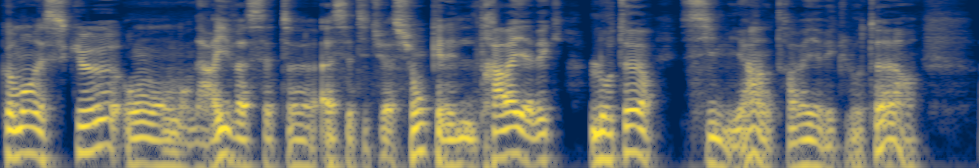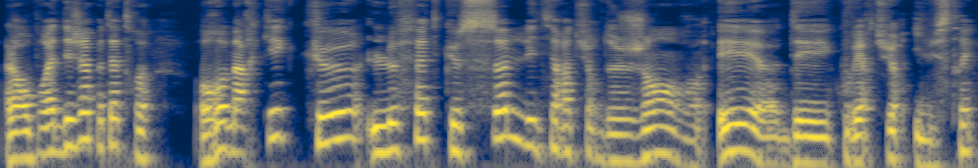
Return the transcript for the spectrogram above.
Comment est-ce que on en arrive à cette à cette situation? Quel est le travail avec l'auteur s'il y a un travail avec l'auteur? Alors on pourrait déjà peut-être remarquer que le fait que seule littérature de genre ait euh, des couvertures illustrées,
